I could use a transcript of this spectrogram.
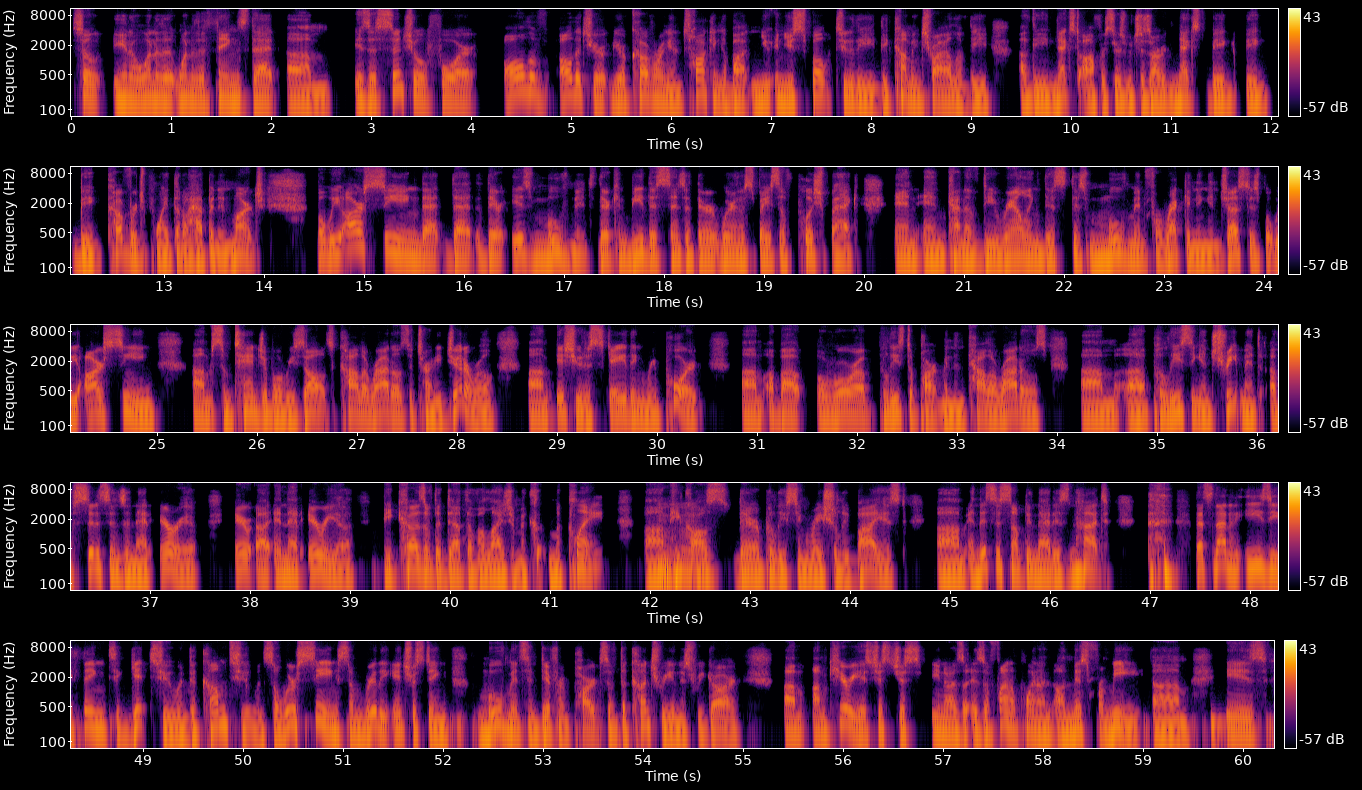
So you know one of the one of the things that um is essential for all of all that you're you're covering and talking about and you and you spoke to the the coming trial of the of the next officers which is our next big big big coverage point that'll happen in March. But we are seeing that that there is movement. There can be this sense that there we're in a space of pushback and and kind of derailing this this movement for reckoning and justice but we are seeing um, some tangible results. Colorado's attorney general um, issued a scathing report um, about Aurora Police Department in Colorado's um, uh, policing and treatment of citizens in that area, er, uh, in that area, because of the death of Elijah McClain. Um, mm-hmm. He calls their policing racially biased, um, and this is something that is not that's not an easy thing to get to and to come to. And so we're seeing some really interesting movements in different parts of the country in this regard. Um, I'm curious, just just you know, as a, as a final point on on this for me um, is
